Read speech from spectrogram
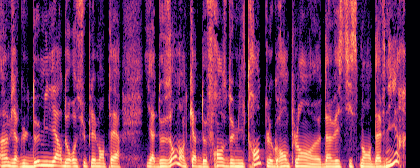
1,2 milliard d'euros supplémentaires il y a deux ans dans le cadre de France 2030, le grand plan d'investissement d'avenir.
